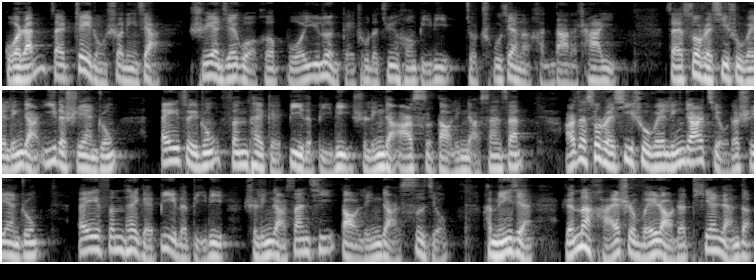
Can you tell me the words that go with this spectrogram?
果然，在这种设定下。实验结果和博弈论给出的均衡比例就出现了很大的差异。在缩水系数为零点一的实验中，A 最终分配给 B 的比例是零点二四到零点三三；而在缩水系数为零点九的实验中，A 分配给 B 的比例是零点三七到零点四九。很明显，人们还是围绕着天然的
